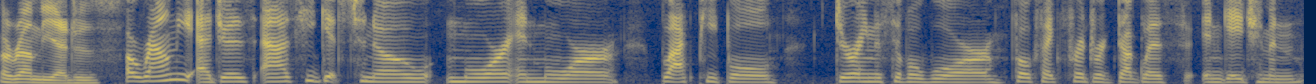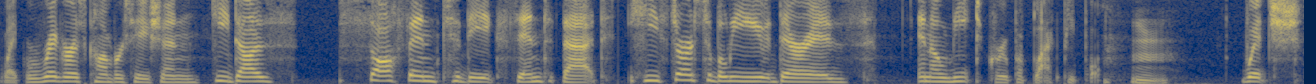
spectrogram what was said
Around the edges. around the edges, as he gets to know more and more black people during the Civil War, folks like Frederick Douglass engage him in, like, rigorous conversation. He does soften to the extent that he starts to believe there is an elite group of black people, which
